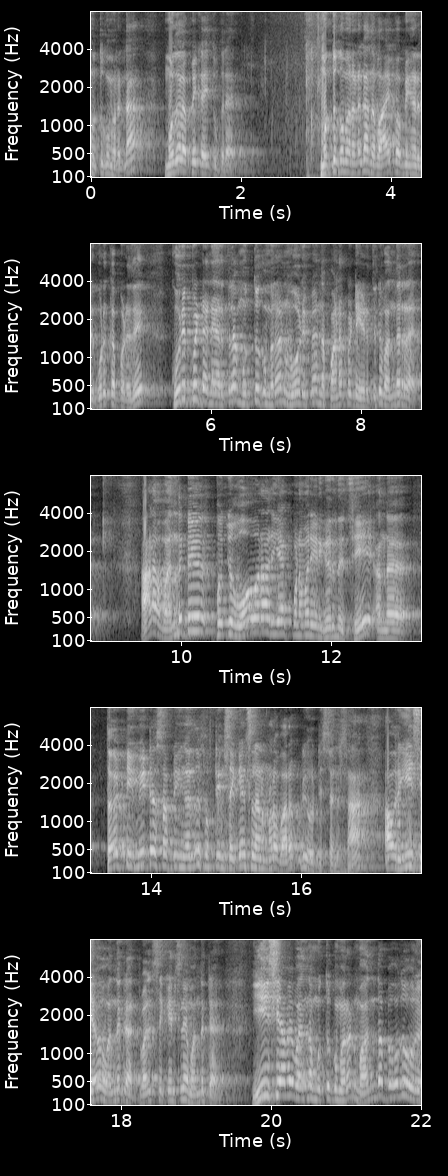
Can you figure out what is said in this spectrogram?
முத்துக்குமரன் தான் முதல்ல போய் கை தூக்குறாரு. முத்துக்குமரனுக்கு அந்த வாய்ப்பு அப்படிங்கிறது கொடுக்கப்படுது. குறிப்பிட்ட நேரத்தில் முத்துக்குமரன் ஓடி போய் அந்த பணப்பெட்டி எடுத்துகிட்டு வந்துடுறாரு. ஆனால் வந்துட்டு கொஞ்சம் ஓவராக ரியாக்ட் பண்ண மாதிரி எனக்கு இருந்துச்சு. அந்த தேர்ட்டி மீட்டர்ஸ் அப்படிங்கிறது 15 செகண்ட்ஸில் நம்மளால் வரக்கூடிய ஒரு டிஸ்டன்ஸ் தான். அவர் ஈஸியாகவே வந்துட்டார். டுவெல் செகண்ட்ஸ்லேயே வந்துட்டார். ஈஸியாகவே வந்த முத்துக்குமரன் வந்தபோது ஒரு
